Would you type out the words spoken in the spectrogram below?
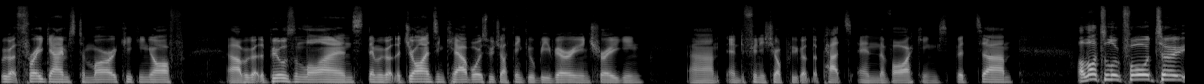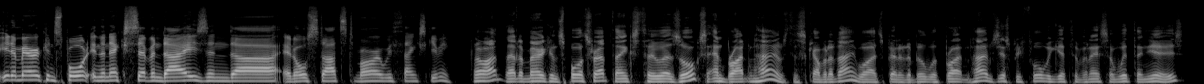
We've got three games tomorrow kicking off. Uh, we've got the Bills and Lions. Then we've got the Giants and Cowboys, which I think will be very intriguing. Um, and to finish off, we've got the Pats and the Vikings. But um, a lot to look forward to in American sport in the next seven days. And uh, it all starts tomorrow with Thanksgiving. All right, that American sports wrap, thanks to uh, Zorks and Brighton Homes. Discover today why it's better to build with Brighton Homes. Just before we get to Vanessa with the news,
